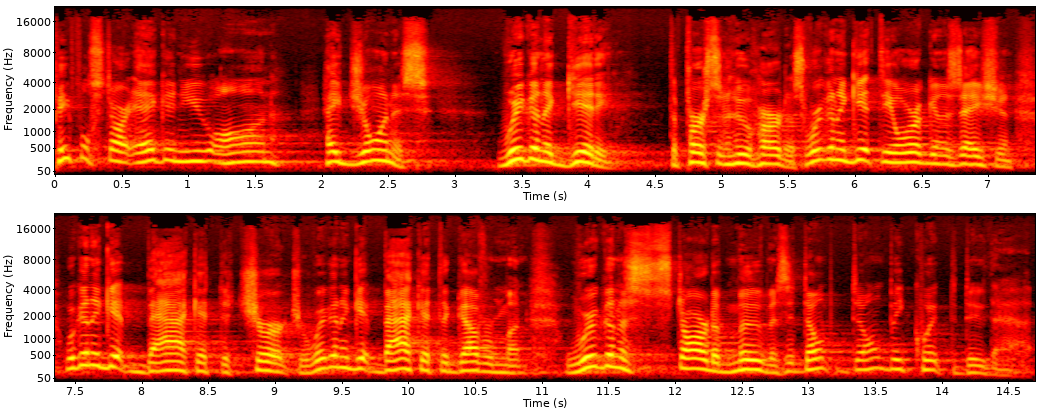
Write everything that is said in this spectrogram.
People start egging you on. Hey, join us. We're going to get him the person who hurt us. We're going to get the organization. We're going to get back at the church or we're going to get back at the government. We're going to start a movement. So don't, don't be quick to do that.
